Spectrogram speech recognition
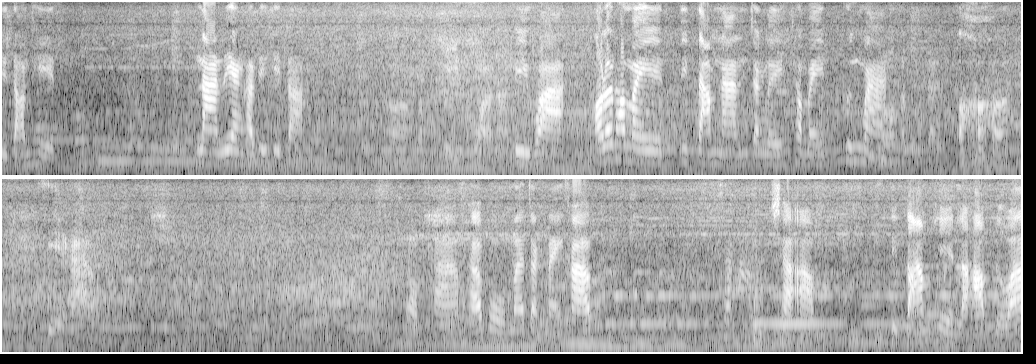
ติดตามเพจ นานหรือยังครับที่ติดตาม ปีกว่าได้ปีกว่า เอาแล้วทำไมติดตามนานจังเลยทำไมเพิ่งมารอตัดสินใจอ๋อโอเคครับ สอบถามครับผมมาจากไหนครับ ชะอชะอำ ติดตามเพจเหรอครับ หรือว่า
